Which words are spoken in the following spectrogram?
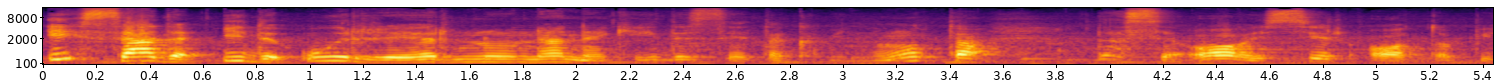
I sada ide u rernu na nekih desetak minuta da se ovaj sir otopi.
